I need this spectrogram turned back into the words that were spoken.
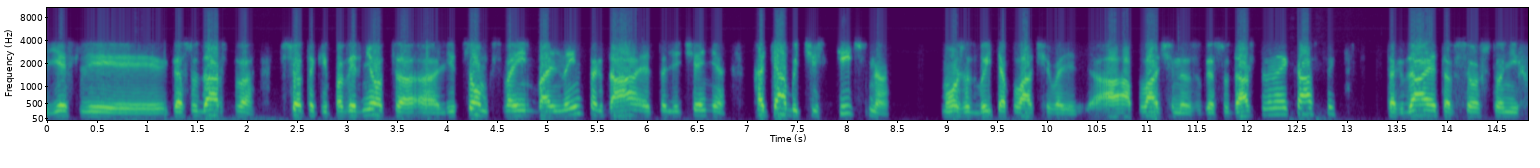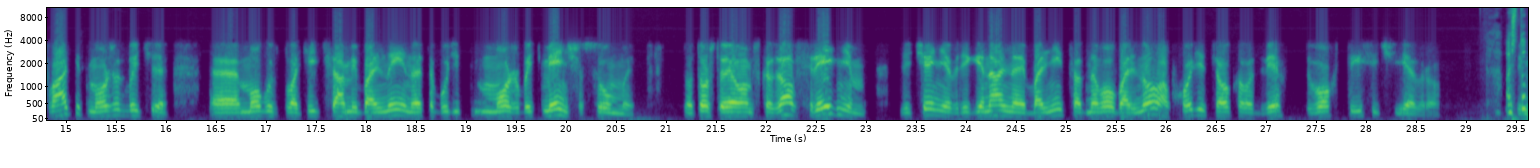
если государство все-таки повернется э, лицом к своим больным, тогда это лечение хотя бы частично может быть а, оплачено с государственной кассы, тогда это все, что не хватит, может быть, э, могут платить сами больные, но это будет, может быть, меньше суммы. Но то, что я вам сказал, в среднем лечение в региональной больнице одного больного обходится около 2000 евро. А что,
